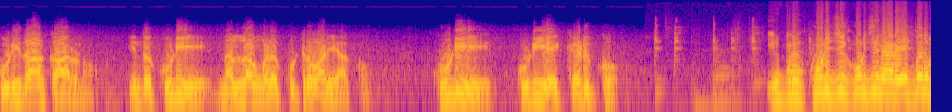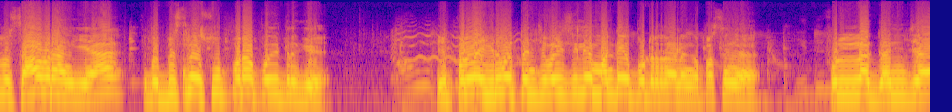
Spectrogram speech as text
குடிதான் காரணம். இந்த குடி நல்லவங்களை குற்றவாளியாக்கும். குடி குடியை கெடுக்கும். இப்படி குடிச்சு குடிச்சு நிறைய பேர் இப்ப சாவறாங்கய்யா இப்ப பிசினஸ் சூப்பரா போயிட்டு இருக்கு இப்பெல்லாம் இருபத்தஞ்சு வயசுலயே மண்டையை போட்டுறானுங்க பசங்க. ஃபுல்லா கஞ்சா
